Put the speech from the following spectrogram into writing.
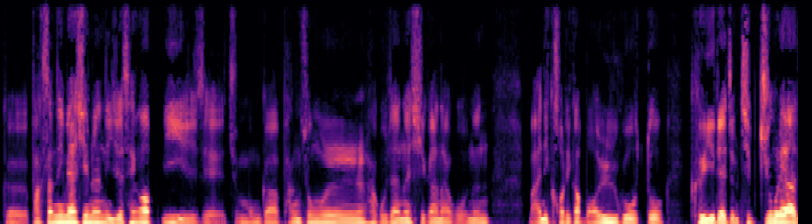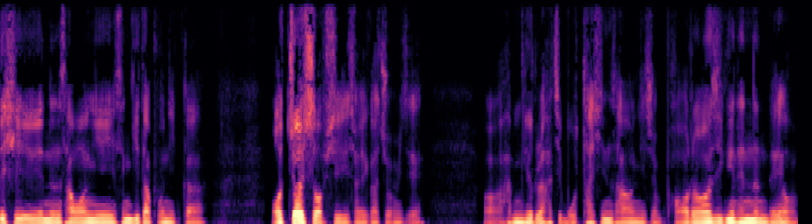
그 박사님이 하시는 이제 생업이 이제 좀 뭔가 방송을 하고자 하는 시간하고는 많이 거리가 멀고 또 그 일에 좀 집중을 해야 되시는 상황이 생기다 보니까 어쩔 수 없이 저희가 좀 이제 어, 합류를 하지 못하신 상황이 좀 벌어지긴 했는데요.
